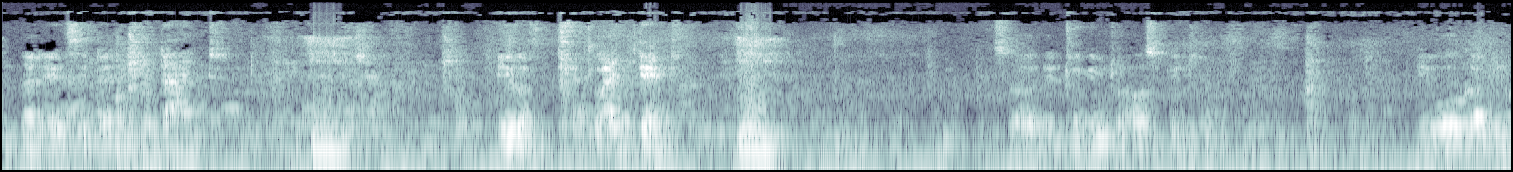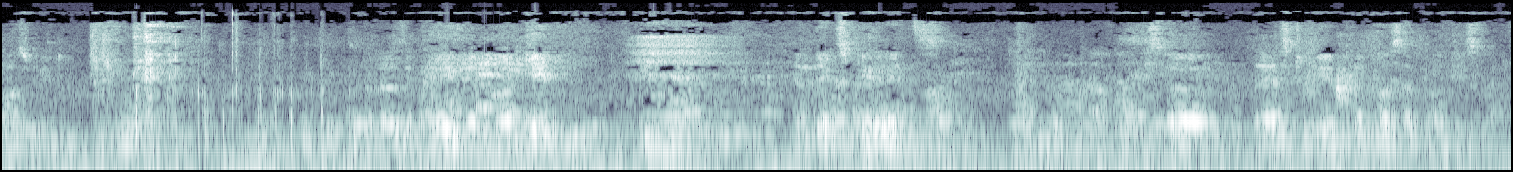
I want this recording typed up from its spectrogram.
In that accident, he died. He was like dead. So they took him to hospital. He woke up in hospital. That was the grace that God gave him. And the experience. So there has to be a purpose about his life.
